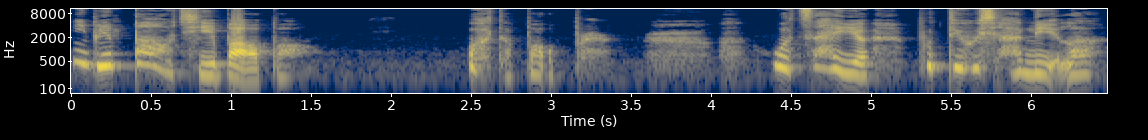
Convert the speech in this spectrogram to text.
一边抱起宝宝。我的宝贝儿，我再也不丢下你了。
